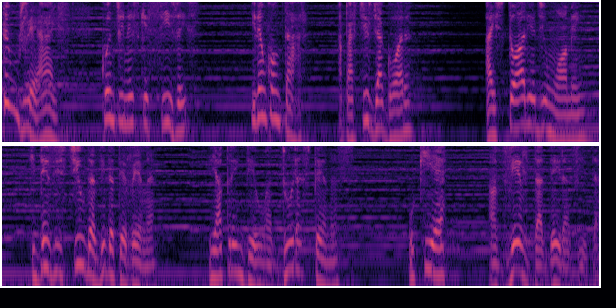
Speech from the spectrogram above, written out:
tão reais quanto inesquecíveis irão contar, a partir de agora, a história de um homem que desistiu da vida terrena e aprendeu a duras penas o que é a verdadeira vida,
